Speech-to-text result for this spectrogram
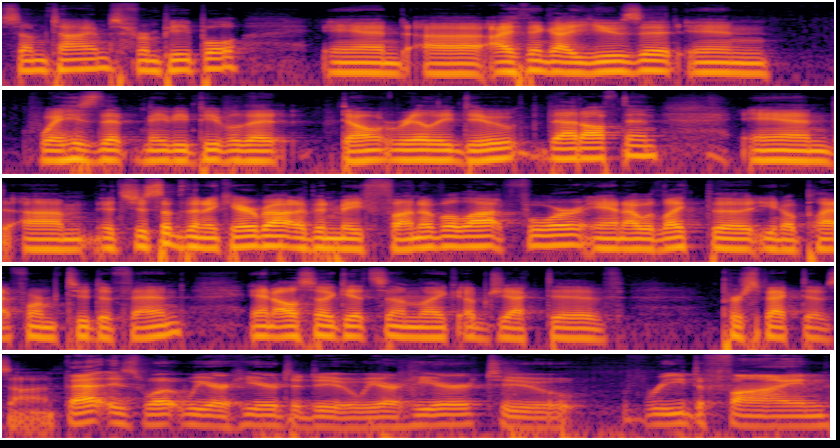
sometimes from people. And uh, I think I use it in ways that maybe people that don't really do that often. And um, it's just something I care about. I've been made fun of a lot for, and I would like the you know platform to defend and also get some like objective perspectives on. That is what we are here to do. We are here to redefine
